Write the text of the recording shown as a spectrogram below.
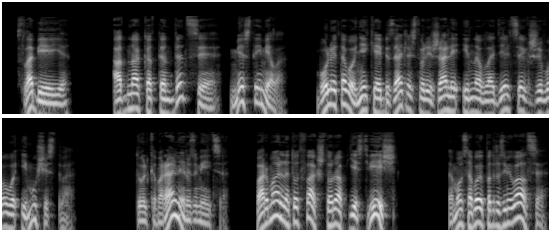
– слабее. Однако тенденция место имела. Более того, некие обязательства лежали и на владельцах живого имущества. Только моральные, разумеется. Формально тот факт, что раб есть вещь, само собой подразумевался,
